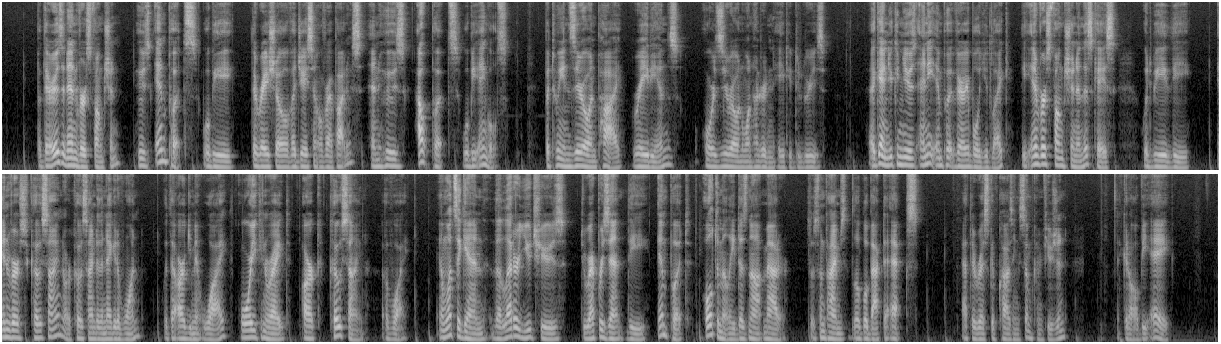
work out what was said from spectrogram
But there is an inverse function whose inputs will be the ratio of adjacent over hypotenuse, and whose outputs will be angles between 0 and pi, radians, or 0 and 180 degrees. Again, you can use any input variable you'd like. The inverse function in this case would be the inverse cosine, or cosine to the negative 1, with the argument y, or you can write arc cosine of y. And once again, the letter you choose to represent the input ultimately does not matter. So sometimes they'll go back to x at the risk of causing some confusion. It could all be A.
